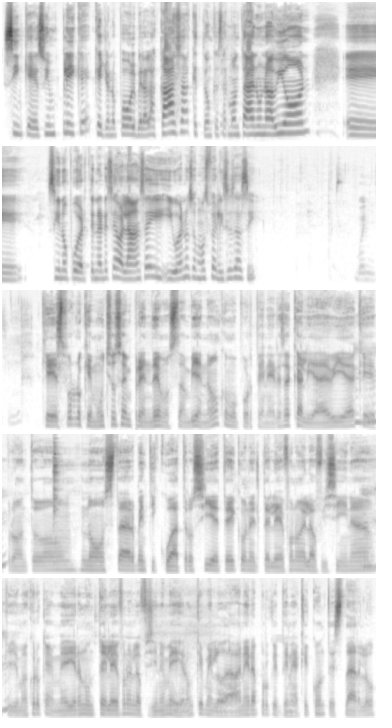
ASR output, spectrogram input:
sin que eso implique que yo no puedo volver a la casa, que tengo que estar montada en un avión, eh, sino poder tener ese balance y, bueno, somos felices así. Buenísimo. Que es por lo que muchos emprendemos también, ¿no? Como por tener esa calidad de vida que de pronto no estar 24/7 con el teléfono de la oficina, que yo me acuerdo que me dieron un teléfono en la oficina y me dijeron que me lo daban era porque tenía que contestarlo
